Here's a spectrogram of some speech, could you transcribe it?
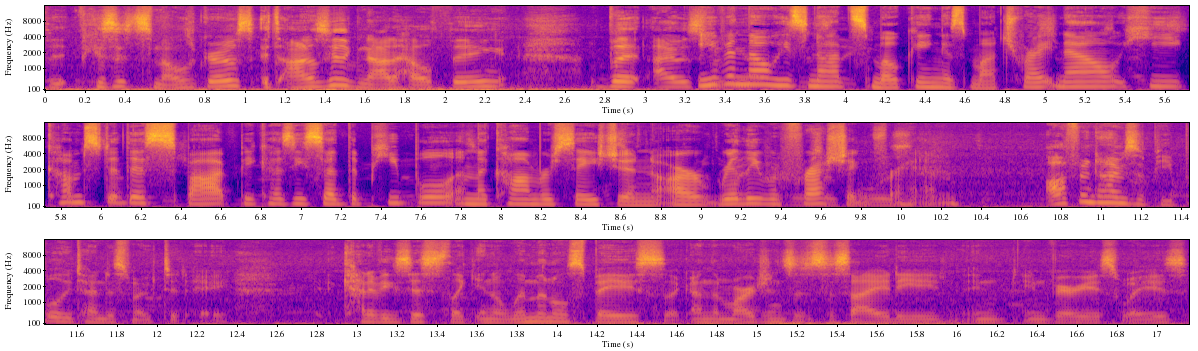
because it smells gross. It's honestly like not a health thing. But I was Even though he's not like, smoking as much right now, he comes to this spot because he said the people and the conversation are really refreshing for him. oftentimes the people who tend to smoke today kind of exists like in a liminal space, like on the margins of society in, in various ways.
